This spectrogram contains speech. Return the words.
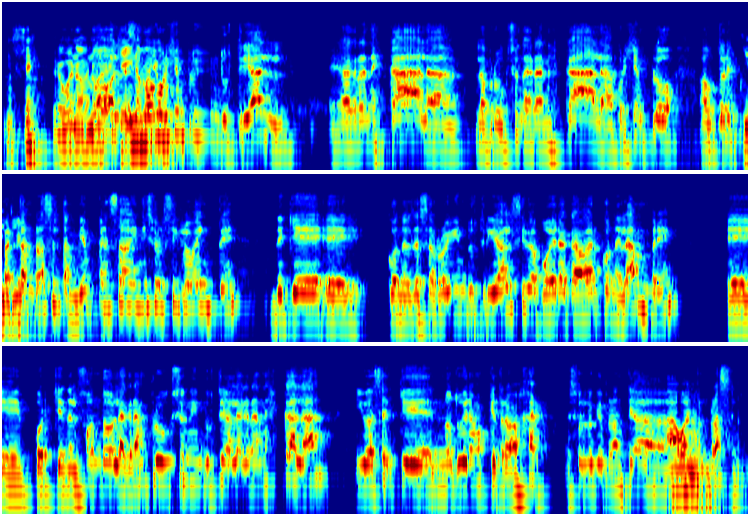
no sé, pero bueno, no, no el desarrollo, por ejemplo, industrial eh, a gran escala, la producción a gran escala, por ejemplo, autores, Bertrand Russell también pensaba a inicio del siglo XX de que eh, con el desarrollo industrial se iba a poder acabar con el hambre, eh, porque en el fondo la gran producción industrial a gran escala iba a hacer que no tuviéramos que trabajar. Eso es lo que plantea ah, bueno, Russell.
